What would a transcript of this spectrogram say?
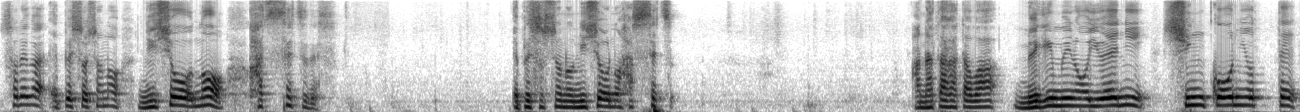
それがエペソ書の2章の8節です。エペソ書の2章の8節あなた方は恵みのゆえに信仰によって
